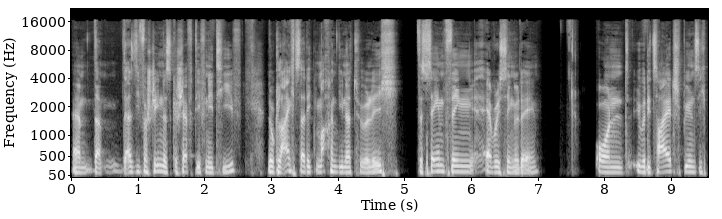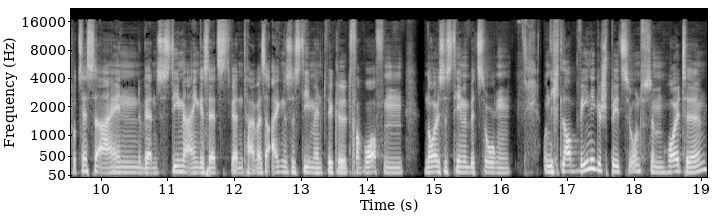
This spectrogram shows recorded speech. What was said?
Ähm, da, also die verstehen das Geschäft definitiv. Nur gleichzeitig machen die natürlich the same thing every single day. Und über die Zeit spielen sich Prozesse ein, werden Systeme eingesetzt, werden teilweise eigene Systeme entwickelt, verworfen, neue Systeme bezogen. Und ich glaube, wenige Speditionsfirmen heute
